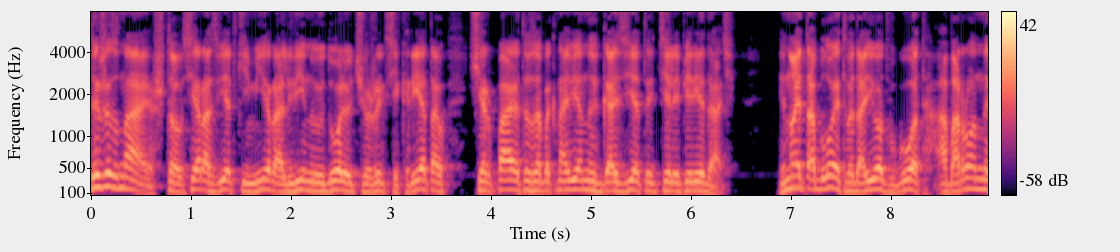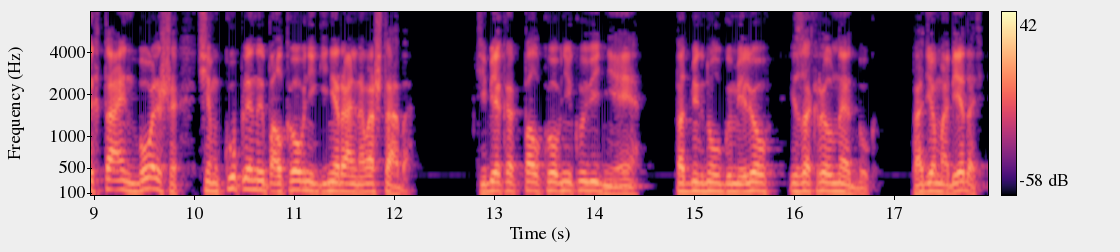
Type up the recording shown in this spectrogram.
Ты же знаешь, что все разведки мира львиную долю чужих секретов черпают из обыкновенных газет и телепередач. Иной таблоид выдает в год оборонных тайн больше, чем купленный полковник генерального штаба. Тебе как полковнику виднее, подмигнул Гумилев и закрыл нетбук. Пойдем обедать?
